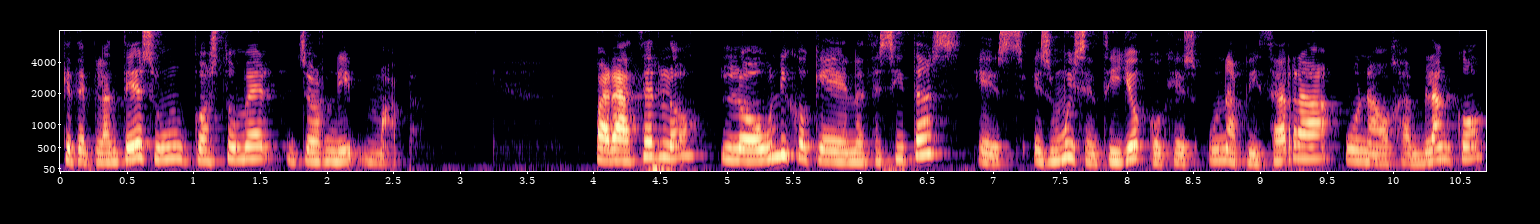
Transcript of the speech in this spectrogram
que te plantees un Customer Journey Map. Para hacerlo, lo único que necesitas es, es muy sencillo, coges una pizarra, una hoja en blanco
